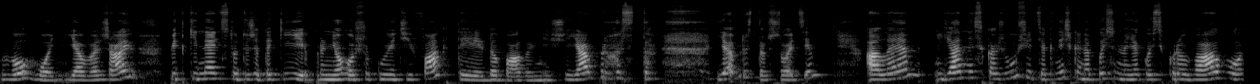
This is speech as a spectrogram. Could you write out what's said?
Вогонь, я вважаю. Під кінець тут уже такі про нього шокуючі факти додавлені, що я просто я просто в шоці. Але я не скажу, що ця книжка написана якось кроваво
